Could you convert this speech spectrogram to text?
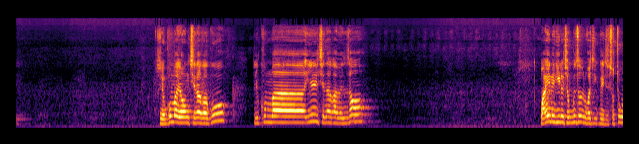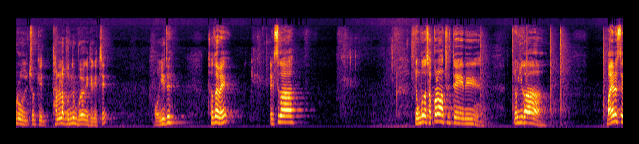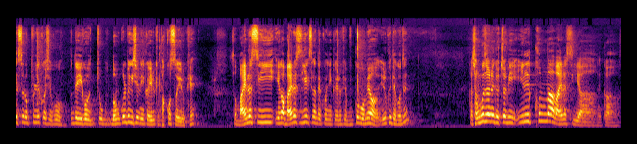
그래서 0,0 지나가고 1,1 지나가면서 y는 2를 정분선으로 가지니까 이제 저쪽으로 저렇게 달라붙는 모양이 되겠지? 어, 이해돼? 자, 다음에 x가 0보다 작거나 같을 때에는 여기가 마이너스 x로 풀릴 것이고 근데 이거 좀 너무 꼴보기 싫으니까 이렇게 바꿨어 이렇게 그래서 마이너스 2 얘가 마이너스 2x가 될 거니까 이렇게 묶어보면 이렇게 되거든 그러니까 정분선의 교점이 1, 마이너스 2야 그러니까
